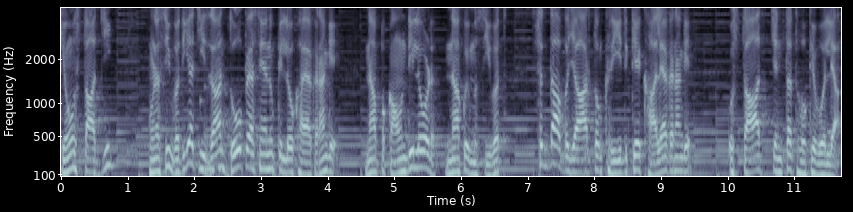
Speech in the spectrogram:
ਕਿਉਂ ਉਸਤਾਦ ਜੀ? ਹੁਣ ਅਸੀਂ ਵਧੀਆ ਚੀਜ਼ਾਂ 2 ਪੈਸਿਆਂ ਨੂੰ ਕਿਲੋ ਖਾਇਆ ਕਰਾਂਗੇ। ਨਾ ਪਕਾਉਣ ਦੀ ਲੋੜ, ਨਾ ਕੋਈ ਮੁਸੀਬਤ। ਸਿੱਧਾ ਬਾਜ਼ਾਰ ਤੋਂ ਖਰੀਦ ਕੇ ਖਾ ਲਿਆ ਕਰਾਂਗੇ। ਉਸਤਾਦ ਚਿੰਤਤ ਹੋ ਕੇ ਬੋਲਿਆ,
